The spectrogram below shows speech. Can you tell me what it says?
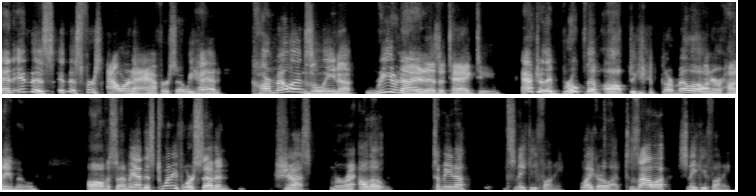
And in this in this first hour and a half or so, we had Carmella and Zelina reunited as a tag team after they broke them up to get Carmella on her honeymoon. All of a sudden, we had this 24/7 just mora- although Tamina sneaky funny. Like her a lot. Tozawa, sneaky funny.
